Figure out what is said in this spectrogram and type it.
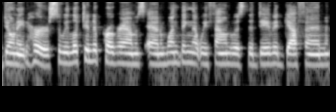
donate hers. So we looked into programs and one thing that we found was the david geffen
